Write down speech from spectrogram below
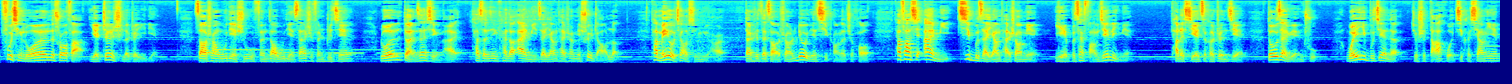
父亲罗恩的说法也证实了这一点。早上五点十五分到五点三十分之间，罗恩短暂醒来，他曾经看到艾米在阳台上面睡着了。他没有叫醒女儿，但是在早上六点起床的时候，他发现艾米既不在阳台上面，也不在房间里面，他的鞋子和证件都在原处，唯一不见的就是打火机和香烟。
